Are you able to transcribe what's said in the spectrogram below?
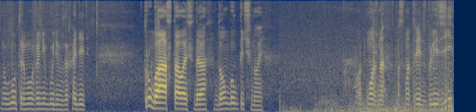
Но внутрь мы уже не будем заходить. Труба осталась, да. Дом был печной. Вот можно посмотреть вблизи.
